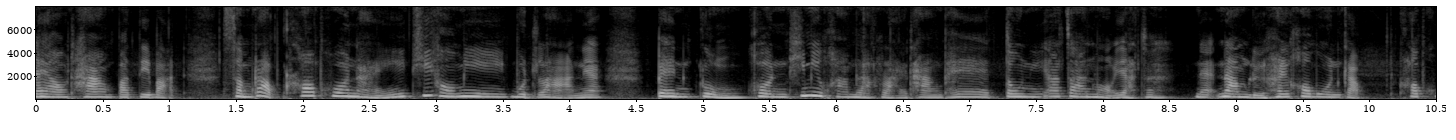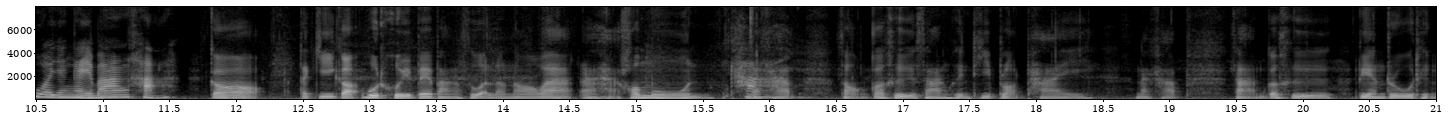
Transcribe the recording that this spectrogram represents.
แนวทางปฏิบัติสำหรับครอบครัวไหนที่เขามีบุตรหลานเนี่ย เป็นกลุ่มคนที่มีความหลากหลายทางเพศ ตรงนี้อาจารย์หมออยากจะแนะนำหรือให้ข้อมูลกับครอบครัวยังไงบ้างคะก็ตะกี้ก็พูดคุยไปบางส่วนแล้วเนาะว่าอาหาข้อมูละนะครับสองก็คือสร้างพื้นที่ปลอดภัยนะครับสามก็คือเรียนรู้ถึง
